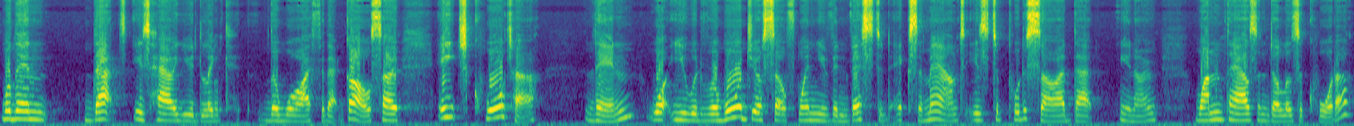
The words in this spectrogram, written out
well then that is how you'd link the why for that goal. So each quarter then what you would reward yourself when you've invested X amount is to put aside that, you know, $1,000 a quarter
